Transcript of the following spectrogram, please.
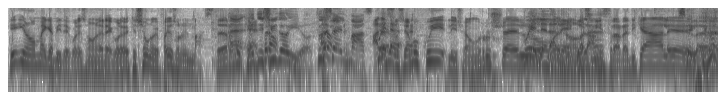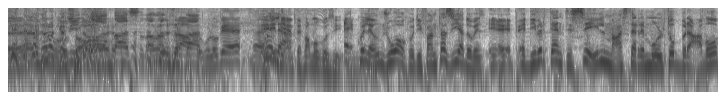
Che io non ho mai capito quali sono le regole. Perché c'è uno che fa io sono il master. Eh, ok, e decido però- io. Tu però- sei il master. Adesso quella siamo qui, lì c'è un ruscello, Quella è la regola. la sinistra radicale, Sì. il, eh, Non ho lo capito. No, basso da un'altra esatto, parte. quello che è. E Quella- niente, famo così. Eh, quello è un gioco di fantasia dove è, è- è divertente se il master è molto bravo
